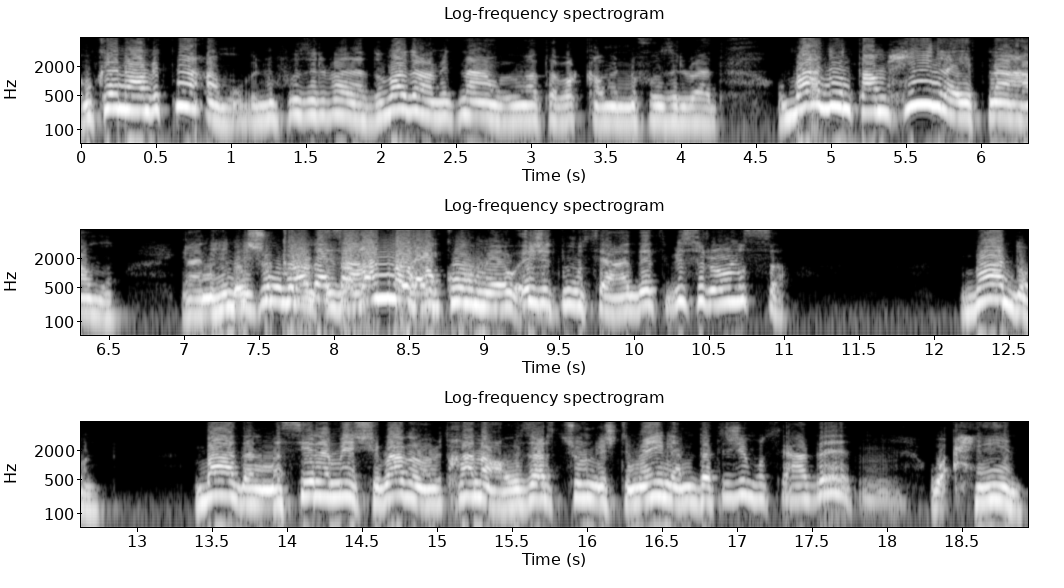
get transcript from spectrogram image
وكانوا عم يتنعموا بنفوذ البلد وبعدهم عم يتنعموا بما تبقى من نفوذ البلد. وبعدهم طامحين ليتنعموا يعني هن شكرا تبقى عملوا؟ حكومة وإجت مساعدات بيسرقوا نصها. بعدهم بعد المسيرة ماشي بعدهم عم بيتخانقوا وزارة الشؤون الاجتماعية لما بدها تيجي مساعدات. واحيين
